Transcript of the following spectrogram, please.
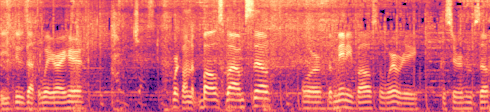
These dudes out the way right here. Work on the boss by himself, or the mini boss, or wherever they consider himself.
